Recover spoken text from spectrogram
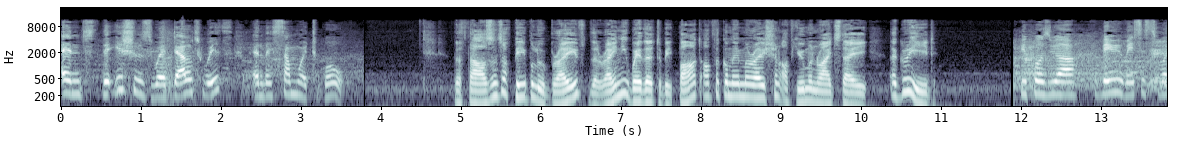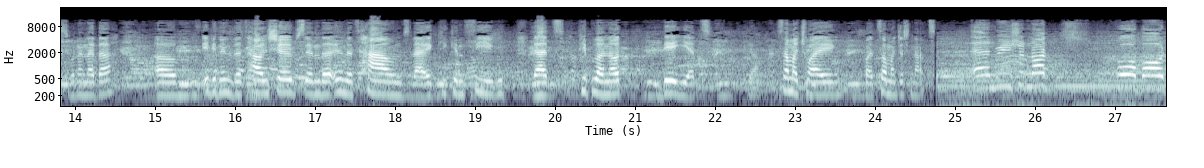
and the issues were dealt with, and there's somewhere to go. The thousands of people who braved the rainy weather to be part of the commemoration of Human Rights Day agreed because we are very racist towards one another. Um, even in the townships and the, in the towns, like you can see that people are not there yet. Yeah. Some are trying, but some are just not. And we should not go about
